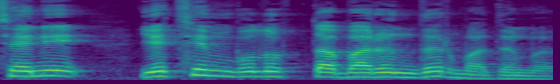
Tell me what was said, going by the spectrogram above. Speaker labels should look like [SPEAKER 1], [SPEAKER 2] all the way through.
[SPEAKER 1] seni yetim bulup da barındırmadı mı?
